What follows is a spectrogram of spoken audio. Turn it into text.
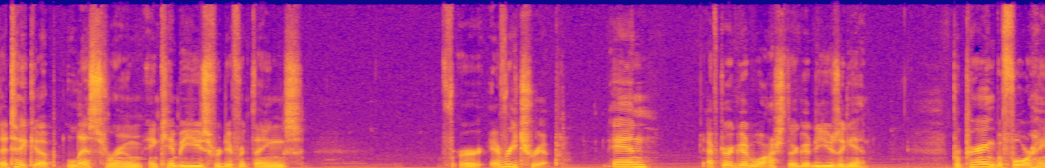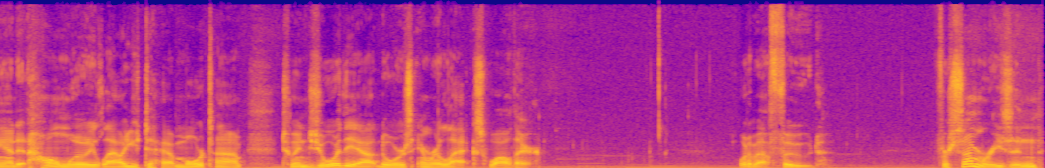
They take up less room and can be used for different things for every trip. And after a good wash, they're good to use again. Preparing beforehand at home will allow you to have more time to enjoy the outdoors and relax while there. What about food? For some reason,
